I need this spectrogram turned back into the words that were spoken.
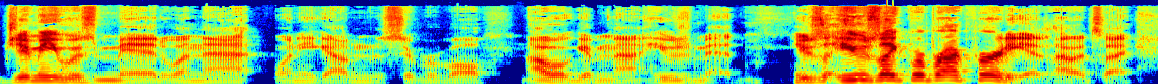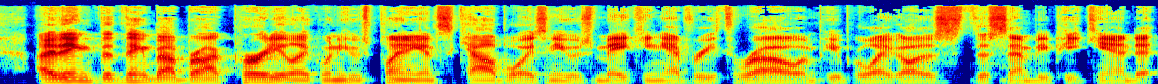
Jimmy was mid when that when he got him to Super Bowl. I will give him that. He was mid. He was he was like where Brock Purdy is. I would say. I think the thing about Brock Purdy, like when he was playing against the Cowboys and he was making every throw, and people were like, "Oh, this this MVP candidate."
